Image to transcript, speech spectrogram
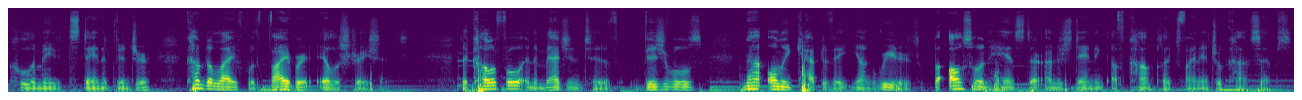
Kool-Aid Stand Adventure come to life with vibrant illustrations. The colorful and imaginative visuals not only captivate young readers, but also enhance their understanding of complex financial concepts.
